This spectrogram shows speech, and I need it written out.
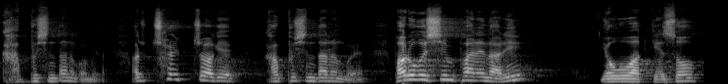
갚으신다는 겁니다. 아주 철저하게 갚으신다는 거예요. 바로 그 심판의 날이 여호와께서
